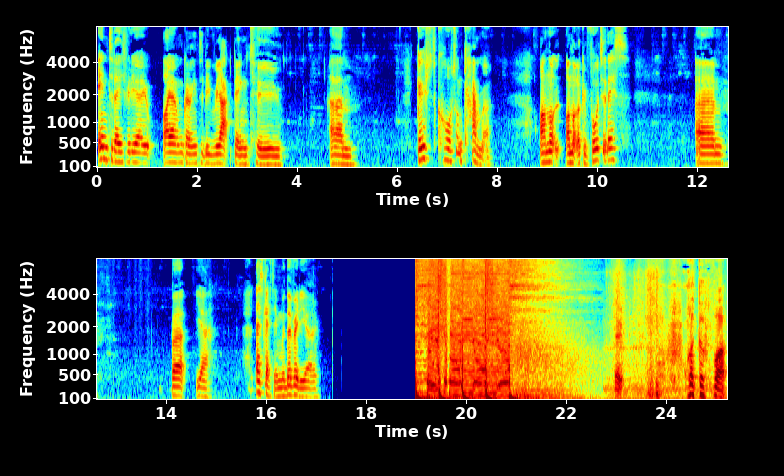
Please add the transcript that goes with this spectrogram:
In today's video, I am going to be reacting to um, Ghosts Caught on Camera. I'm not I'm not looking forward to this. Um, but yeah, let's get in with the video. What the fuck?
